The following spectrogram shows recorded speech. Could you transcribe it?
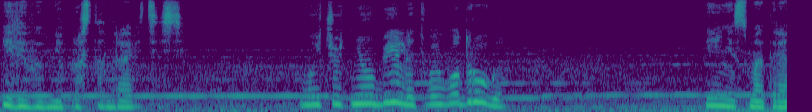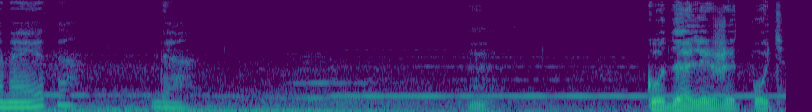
Или вы мне просто нравитесь. Мы чуть не убили твоего друга. И несмотря на это, да, Куда лежит путь?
